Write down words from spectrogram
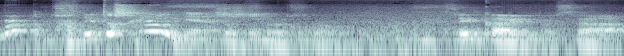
なんかパッとしないんだよそうそうそう世界のさなんか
